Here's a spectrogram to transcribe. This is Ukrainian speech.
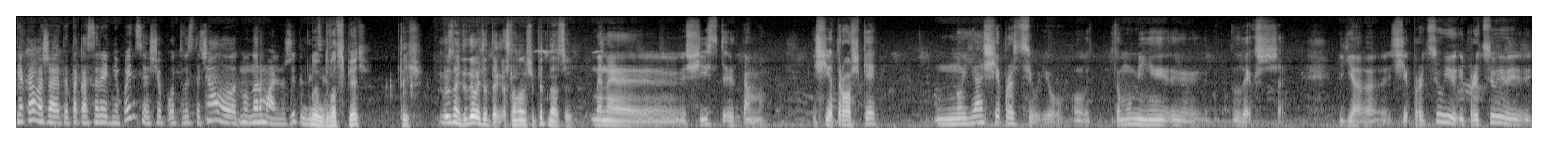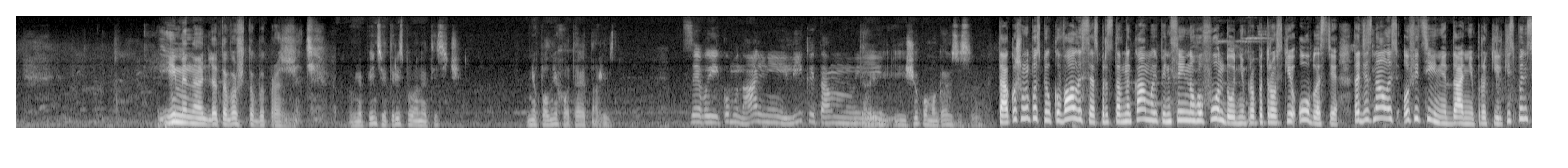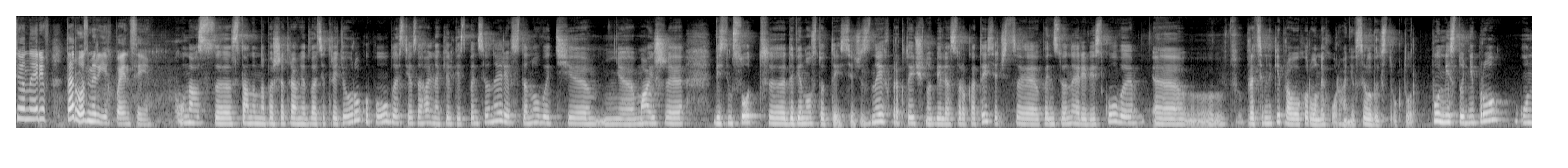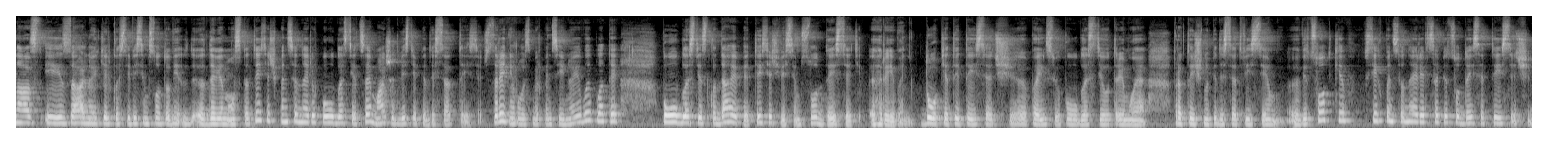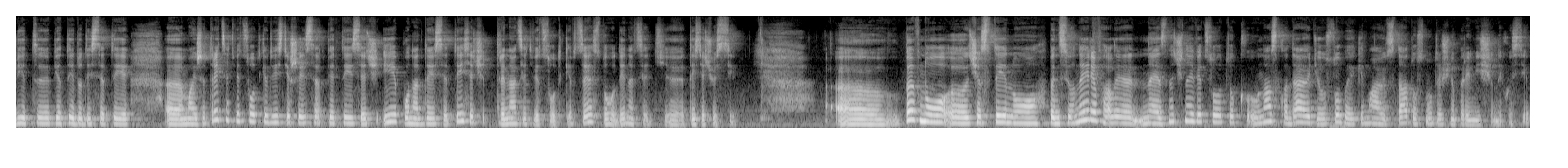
Яка вважаєте така середня пенсія, щоб от вистачало ну нормально жити Ну, 25 тисяч. Вы знаете, давайте так, основном еще 15. У мене е, шість е, там ще трошки. Ну я ще працюю, тому мені е, легше. Я ще працюю і працюю іменно для того, щоб прожити. У меня пенсия три с половиной тысячи. Мне вполне хватает на жизнь. Це ви і комунальні, і ліки там Да, и, и еще помогаю ЗСУ. Також ми поспілкувалися з представниками пенсійного фонду у Дніпропетровській області та дізнались офіційні дані про кількість пенсіонерів та розмір їх пенсії. У нас е, станом на 1 травня 2023 року по області загальна кількість пенсіонерів становить е, е, майже 890 тисяч. З них практично біля 40 тисяч це пенсіонери військові, працівники правоохоронних органів, силових структур. По місту Дніпро у нас із загальної кількості 890 тисяч пенсіонерів по області це майже 250 тисяч. Середній розмір пенсійної виплати по області складає 5810 гривень. До 5 тисяч е, пенсію по області отримує практично 58% всіх пенсіонерів, це 510 тисяч. Від е, 5 до 10 е, майже 30% 265 тисяч і понад 10 тисяч 13%. Це 111 тисяч осіб. Е, Певну е, частину пенсіонерів, але незначний відсоток, у нас складають і особи, які мають статус внутрішньопереміщених осіб.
